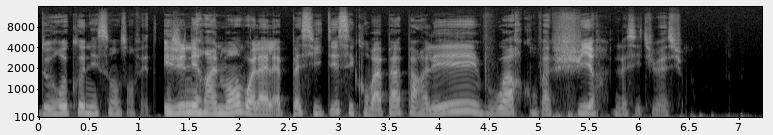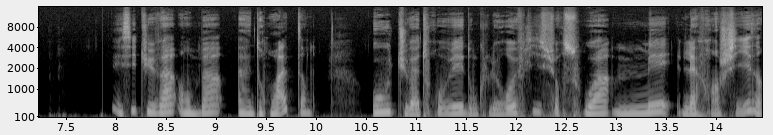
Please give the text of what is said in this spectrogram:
de, reconnaissance en fait. Et généralement, voilà, la passivité, c'est qu'on va pas parler, voire qu'on va fuir la situation. Et si tu vas en bas à droite, où tu vas trouver donc le reflet sur soi, mais la franchise,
